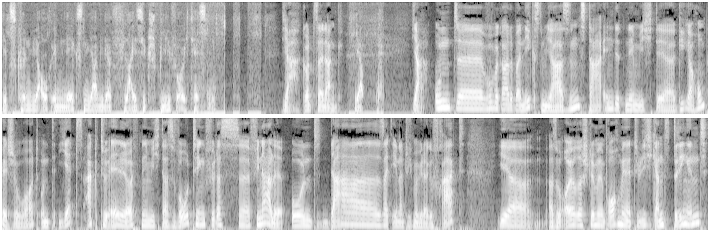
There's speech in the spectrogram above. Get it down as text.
Jetzt können wir auch im nächsten Jahr wieder fleißig Spiele für euch testen. Ja, Gott sei Dank. Ja. Ja, und äh, wo wir gerade bei nächstem Jahr sind, da endet nämlich der Giga Homepage Award und jetzt aktuell läuft nämlich das Voting für das äh, Finale und da seid ihr natürlich mal wieder gefragt. Ihr, also eure Stimme brauchen wir natürlich ganz dringend,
